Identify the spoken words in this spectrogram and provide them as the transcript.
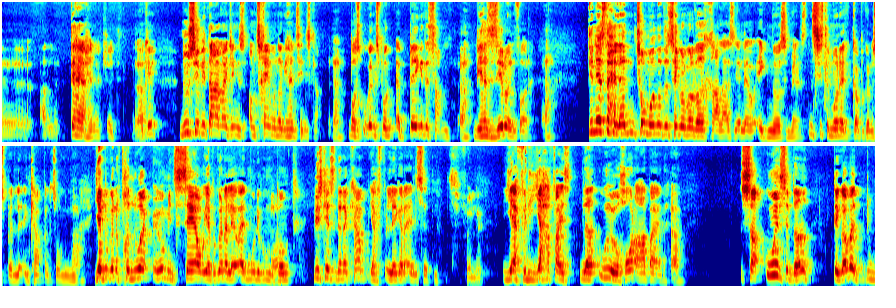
Øh, aldrig. Det har jeg heller ikke rigtigt. Ja. Okay? Nu siger vi dig og mig, Jenkins, om tre måneder, vi har en tenniskamp. Ja. Vores udgangspunkt er begge det samme. Ja. Vi har zero inden for det. Ja. De næste halvanden, to måneder, det tænker du, hvor det har været kralder, altså jeg laver ikke noget som helst. Den sidste måned, jeg kan godt begynde at spille en kamp eller to måneder. Ja. Jeg begynder fra nu at øve min sav, jeg begynder at lave alt muligt bum, Ja. bum. Vi skal til den her kamp, jeg lægger dig alle sættene. Selvfølgelig. Ja, fordi jeg har faktisk lavet udøve hårdt arbejde. Ja. Så uanset hvad, det kan godt være, at du,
